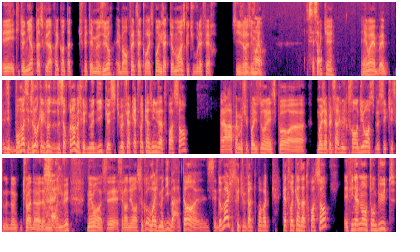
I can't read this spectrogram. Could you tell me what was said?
et t'y tenir parce que après, quand tu fais tes mesures, et eh ben en fait, ça correspond exactement à ce que tu voulais faire. Si je résume bien. C'est ça. Ok. Et ouais, bah, pour moi, c'est toujours quelque chose de surprenant parce que je me dis que si tu peux faire 4 fois 15 minutes à 300, alors après, moi, je suis pas du tout dans les sports. Euh, moi, j'appelle ça l'ultra endurance, le cyclisme. Donc, tu vois, de, mon point de vue. Mais bon, c'est l'endurance court. Moi, je me dis, bah attends, euh, c'est dommage parce que tu veux faire 4 à 300 et finalement ton but.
